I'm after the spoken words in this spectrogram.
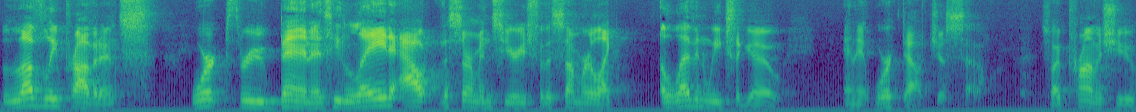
lovely providence worked through Ben as he laid out the sermon series for the summer like 11 weeks ago, and it worked out just so. So I promise you,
